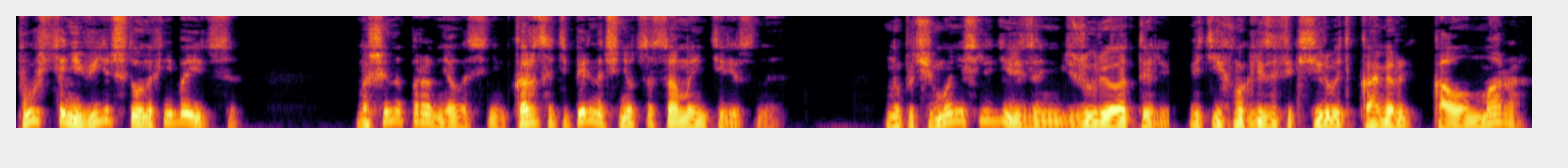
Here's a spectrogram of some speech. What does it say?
Пусть они видят, что он их не боится. Машина поравнялась с ним. Кажется, теперь начнется самое интересное. Но почему они следили за ним, дежуря у отеля? Ведь их могли зафиксировать камеры Калмара.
